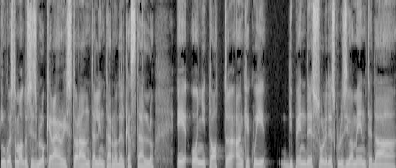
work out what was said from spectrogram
In questo modo si sbloccherà il ristorante all'interno del castello e ogni tot, anche qui dipende solo ed esclusivamente da,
